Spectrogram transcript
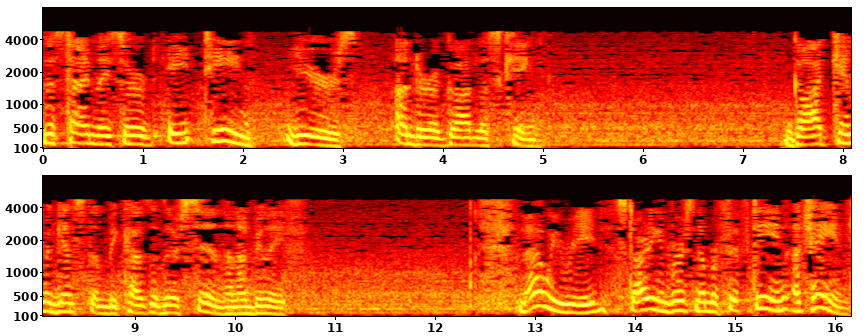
This time they served 18 years under a godless king. God came against them because of their sin and unbelief. Now we read, starting in verse number 15, a change.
